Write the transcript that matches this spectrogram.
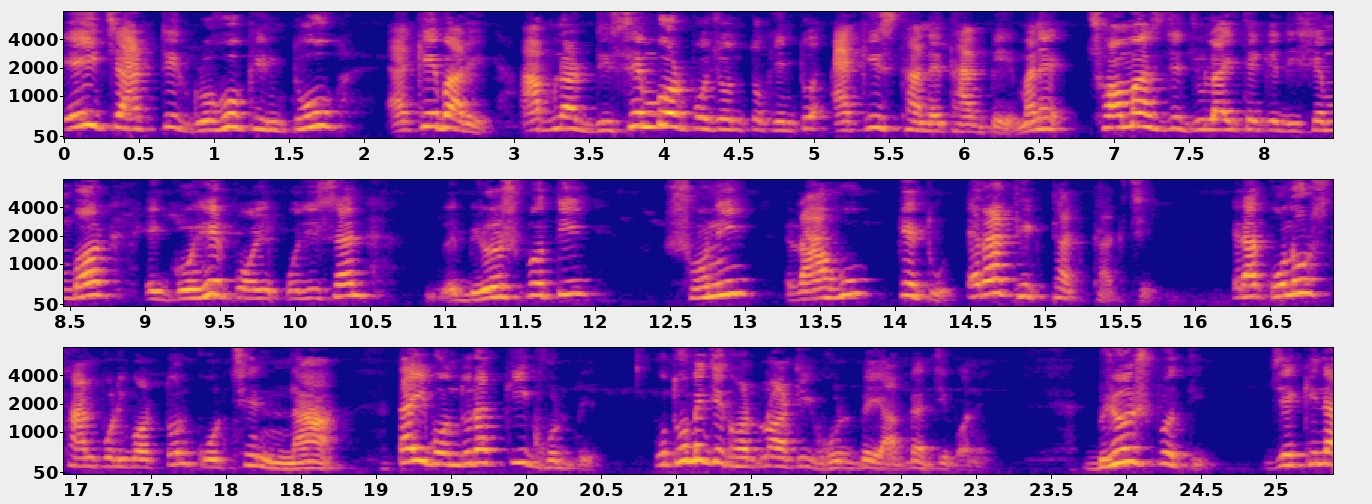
এই চারটে গ্রহ কিন্তু একেবারে আপনার ডিসেম্বর পর্যন্ত কিন্তু একই স্থানে থাকবে। মানে ছ মাস যে জুলাই থেকে ডিসেম্বর, এই গ্রহের পজিশন বৃহস্পতি, শনি, রাহু, কেতু, এরা ঠিকঠাক থাকছে। এরা কোনো স্থান পরিবর্তন করছে না। তাই বন্ধুরা, কি ঘটবে? প্রথমে যে ঘটনাটি ঘটবে আপনার জীবনে, বৃহস্পতি, যে কিনা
